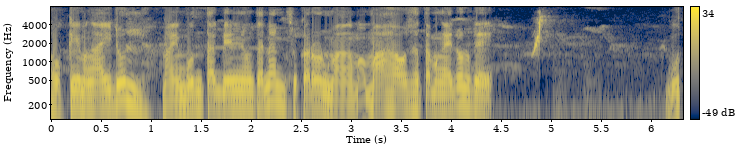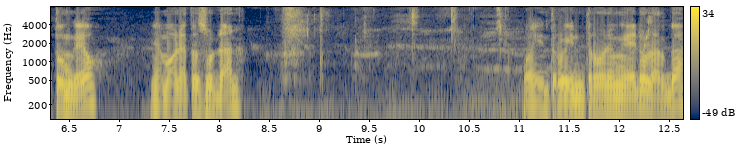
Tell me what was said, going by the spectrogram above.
Okay mga idol, maing buntag din yung tanan. So karon ma mamahaw sa ta mga idol kay gutom kayo. Nya mao na to sudan. Wa intro intro ni mga idol larga.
